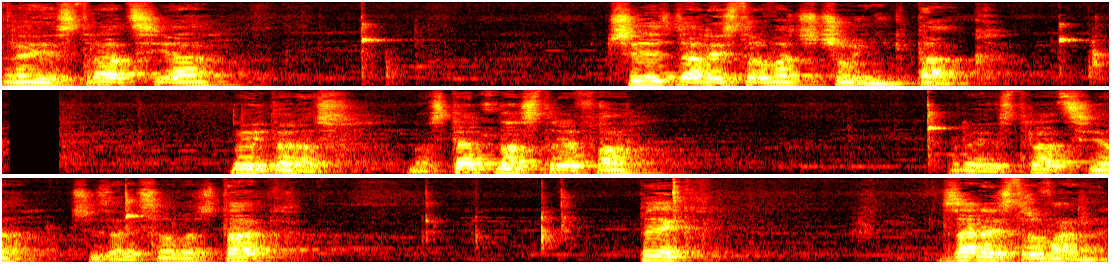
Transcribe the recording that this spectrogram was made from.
rejestracja. Czy zarejestrować czujnik? Tak. No i teraz następna strefa. Rejestracja. Czy zarejestrować? Tak. Pyk. Zarejestrowane.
